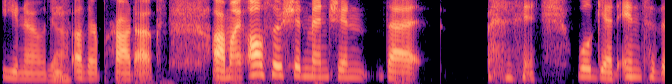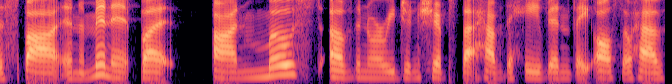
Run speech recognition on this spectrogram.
you know, these other products. Um, I also should mention that we'll get into the spa in a minute, but on most of the Norwegian ships that have the Haven, they also have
